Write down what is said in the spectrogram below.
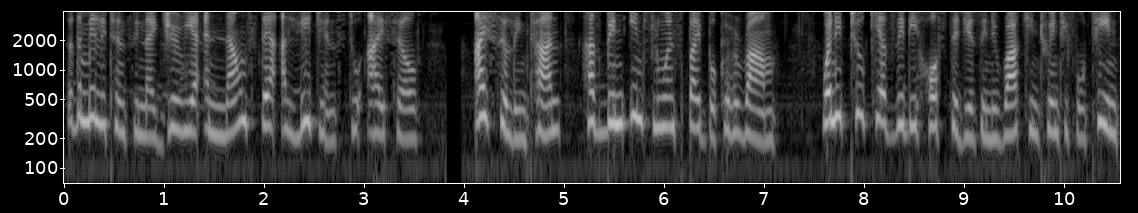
that the militants in Nigeria announced their allegiance to ISIL. ISIL, in turn, has been influenced by Boko Haram. When it took Yazidi hostages in Iraq in 2014,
